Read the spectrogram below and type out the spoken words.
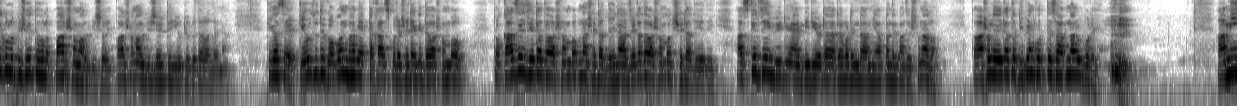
এগুলো বিষয় তো হলো পার্সোনাল বিষয় পার্সোনাল বিষয়টা ইউটিউবে দেওয়া যায় না। ঠিক আছে? কেউ যদি গোপনভাবে একটা কাজ করে, সেটা কি দেওয়া সম্ভব? তো কাজে যেটা দেওয়া সম্ভব না সেটা দিই না, আর যেটা দেওয়া সম্ভব সেটা দিয়ে দিই। আজকের যে ভিডিও ভিডিওটা রেকর্ডিংটা আমি আপনাদের মাঝে শোনালাম, তো আসলে এটা তো ডিপেন্ড করতেছে আপনার উপরে। আমি,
